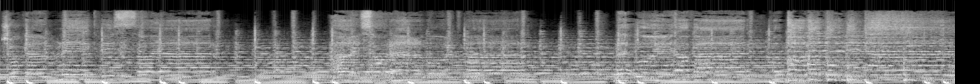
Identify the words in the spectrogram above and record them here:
sok emlék visszajár, hányszor elmúlt már, de újra vár a balatoni nyár.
